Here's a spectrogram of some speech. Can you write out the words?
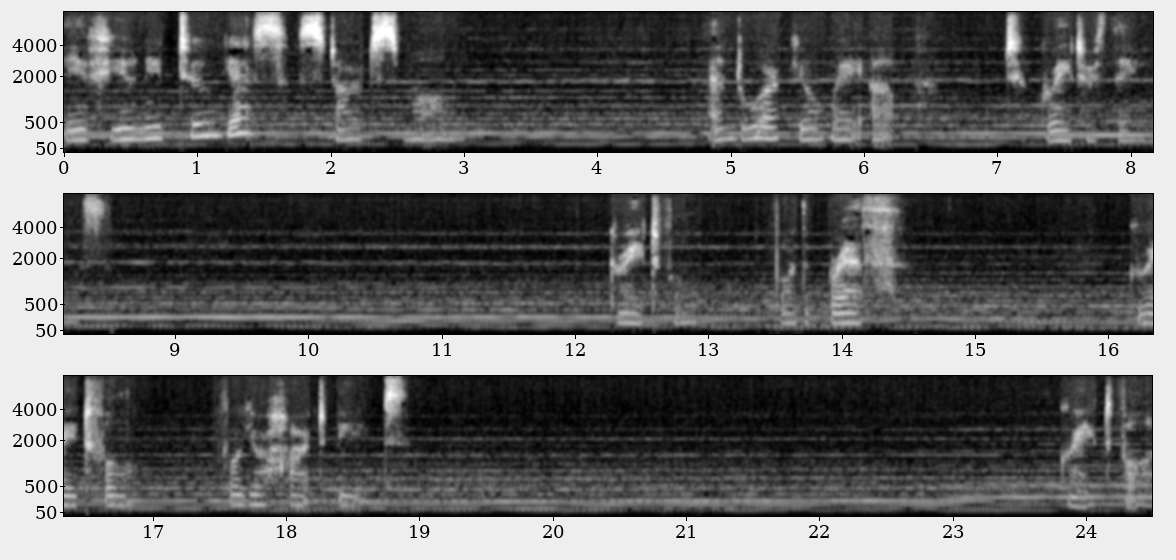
If you need to, yes, start small and work your way up to greater things. Grateful for the breath, grateful for your heartbeat. Grateful.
